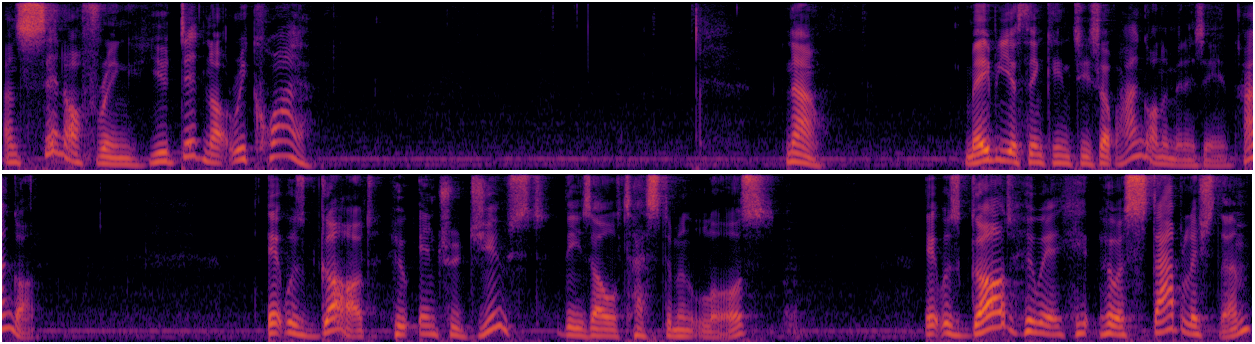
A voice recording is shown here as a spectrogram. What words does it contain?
and sin offering you did not require. Now, maybe you're thinking to yourself, hang on a minute, Ian, hang on. It was God who introduced these Old Testament laws. It was God who, who established them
